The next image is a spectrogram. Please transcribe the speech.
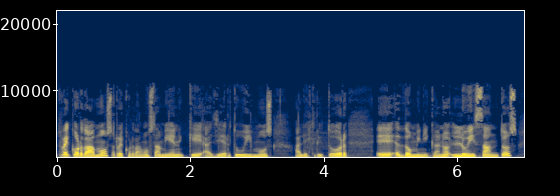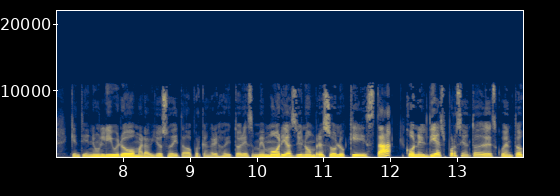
recordamos, recordamos también que ayer tuvimos al escritor eh, dominicano Luis Santos, quien tiene un libro maravilloso editado por Cangrejo Editores, Memorias de un hombre solo, que está con el 10% de descuento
